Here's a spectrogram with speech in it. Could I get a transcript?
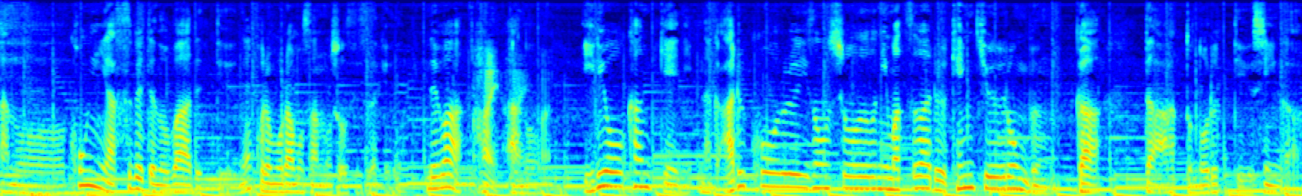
あのー今夜すべてのバーでっていうね、これもラモさんの小説だけど、では、はいはいあのはい医療関係に、なんかアルコール依存症にまつわる研究論文がダーッと載るっていうシーンが、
